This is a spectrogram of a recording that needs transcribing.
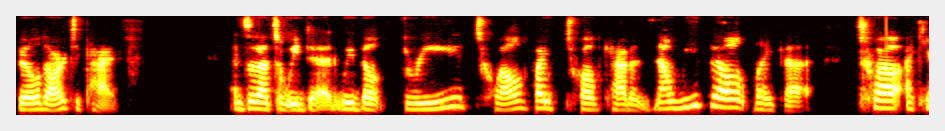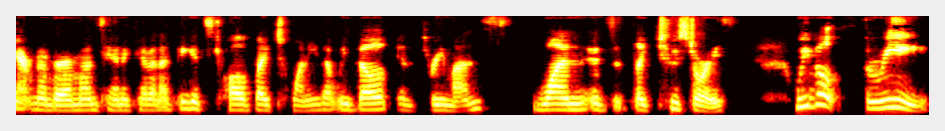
build Arctichive. And so that's what we did. We built three 12 by 12 cabins. Now we built like a 12, I can't remember a Montana cabin. I think it's 12 by 20 that we built in three months. One, it's like two stories. We built three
